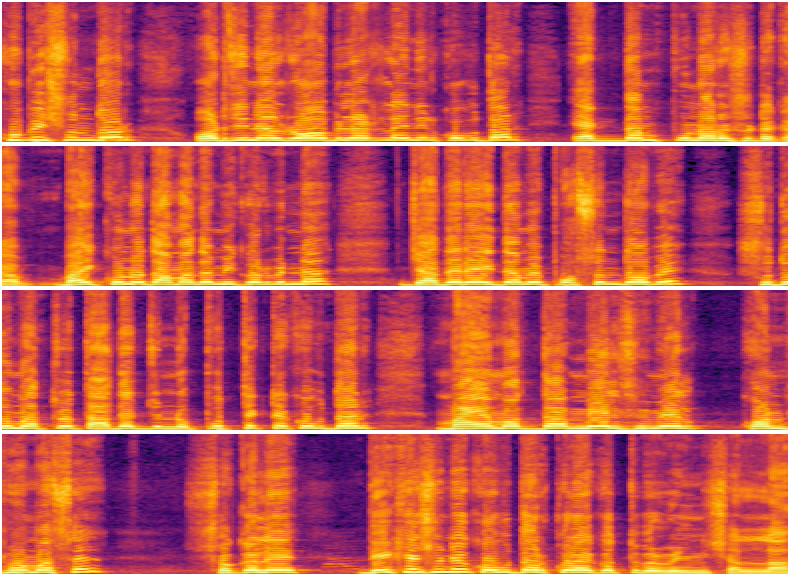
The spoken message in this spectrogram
খুবই সুন্দর অরিজিনাল র ব্লাড লাইনের কবুতর, একদম পনেরোশো টাকা। ভাই, কোনো দামাদামি করবেন না, যাদের এই দামে পছন্দ হবে, শুধুমাত্র তাদের জন্য। প্রত্যেকটা কবুতর, মায়া মদ্দা মেল ফিমেল কনফার্ম আছে। সকালে দেখে শুনে কবুতর ক্রয় করতে পারবেন, ইনশাল্লাহ।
